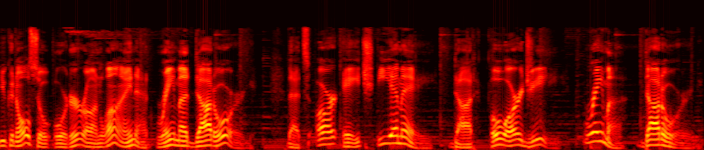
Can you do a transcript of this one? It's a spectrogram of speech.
You can also order online at rhema.org. That's R H E M A dot O R G. rhema.org.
